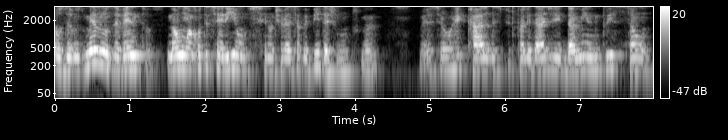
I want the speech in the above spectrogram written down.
os, os mesmos eventos não aconteceriam se não tivesse a bebida junto, né? Esse é o recado da espiritualidade e da minha intuição.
